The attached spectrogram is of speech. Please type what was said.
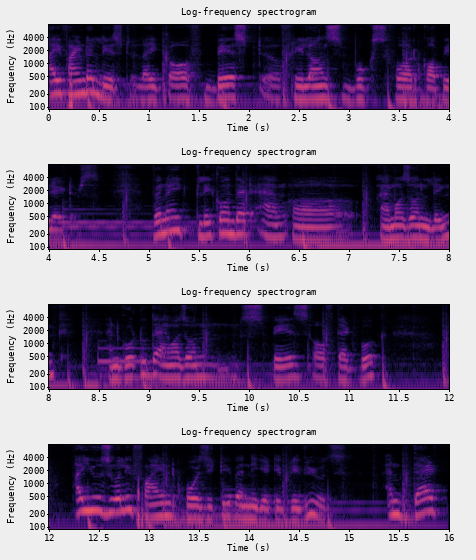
I find a list like of best uh, freelance books for copywriters. When I click on that Am- uh, Amazon link and go to the Amazon space of that book, I usually find positive and negative reviews, and that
